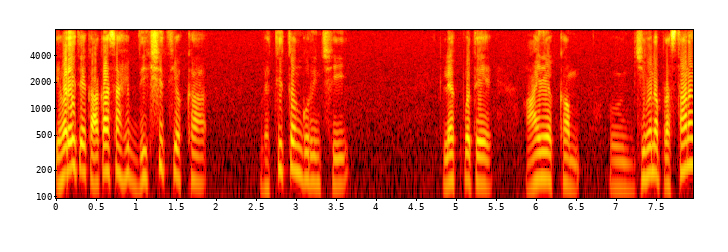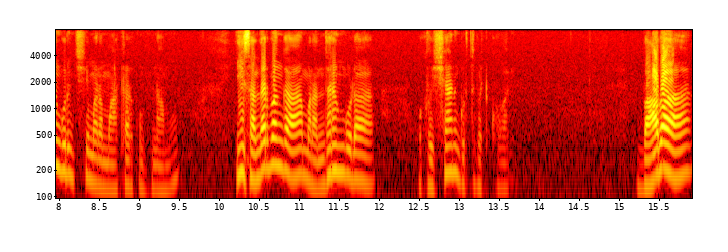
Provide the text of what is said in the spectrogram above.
ఎవరైతే కాకాసాహెబ్ దీక్షిత్ యొక్క వ్యక్తిత్వం గురించి లేకపోతే ఆయన యొక్క జీవన ప్రస్థానం గురించి మనం మాట్లాడుకుంటున్నాము ఈ సందర్భంగా మనందరం కూడా ఒక విషయాన్ని గుర్తుపెట్టుకోవాలి. బాబా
